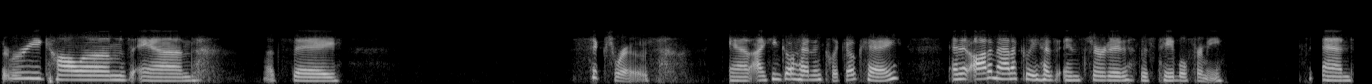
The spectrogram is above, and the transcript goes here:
three columns and let's say six rows. And I can go ahead and click OK. And it automatically has inserted this table for me. And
